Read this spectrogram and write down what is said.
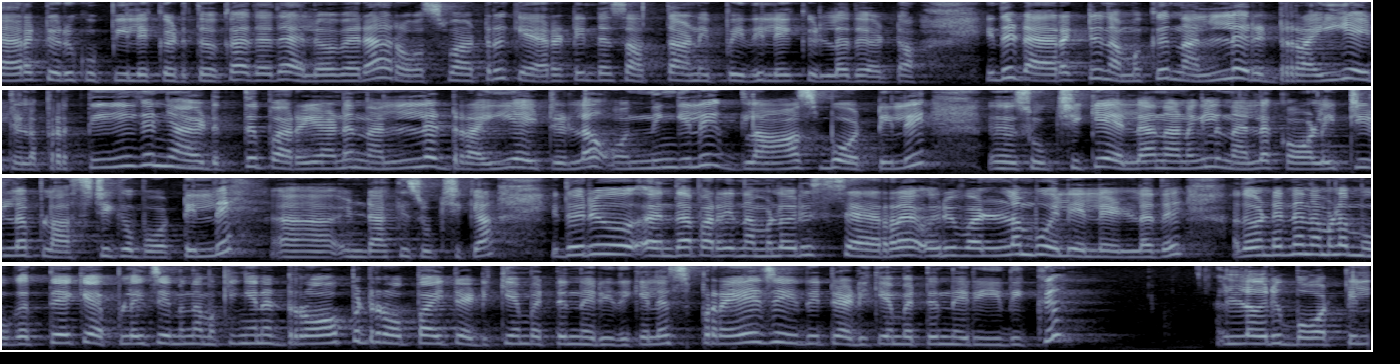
ഡയറക്റ്റ് ഒരു കുപ്പിയിലേക്ക് എടുത്ത് വെക്കുക. അതായത് അലോവേര റോസ് വാട്ടർ ക്യാരറ്റിന്റെ സത്താണ് ഇപ്പോൾ ഇതിലേക്ക് ഉള്ളത് കേട്ടോ. ഇത് ഡയറക്റ്റ് നമുക്ക് നല്ലൊരു ഡ്രൈ ആയിട്ടുള്ള പ്രത്യേകം ഞാൻ എടുത്ത് പറയുകയാണ് നല്ല ഡ്രൈ ആയിട്ടുള്ള ഒന്നെങ്കിൽ ഗ്ലാസ് ബോട്ടിൽ സൂക്ഷിക്കുക. അല്ലാന്നാണെങ്കിൽ നല്ല ക്വാളിറ്റിയുള്ള പ്ലാസ്റ്റിക് ബോട്ടിൽ ഉണ്ടാക്കി സൂക്ഷിക്കുക. ഇതൊരു എന്താ പറയുക നമ്മളൊരു സെറ ഒരു വെള്ളം പോലെയല്ലേ ഉള്ളത്? അതുകൊണ്ട് തന്നെ നമ്മൾ മുഖത്തേക്ക് അപ്ലൈ ചെയ്യുമ്പോൾ നമുക്കിങ്ങനെ ഡ്രോപ്പ് ഡ്രോപ്പായിട്ട് അടിക്കാൻ പറ്റുന്ന രീതിക്ക് അല്ലെ സ്പ്രേ ചെയ്തിട്ട് അടിക്കാൻ പറ്റുന്ന രീതിക്ക് ഉള്ള ഒരു ബോട്ടിൽ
